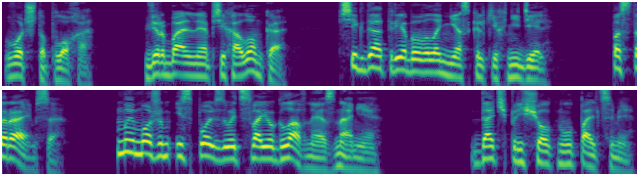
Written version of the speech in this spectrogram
вот что плохо. Вербальная психоломка всегда требовала нескольких недель. Постараемся. Мы можем использовать свое главное знание. Дач прищелкнул пальцами.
